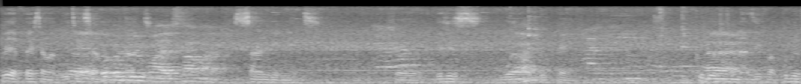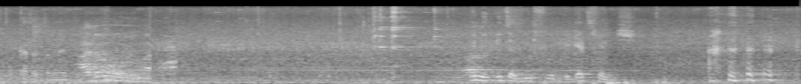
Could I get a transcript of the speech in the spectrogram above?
This is the first time I've eaten Yeah, something probably without my stomach. sand in it. So this is well prepared. Kudos to Nazifa, kudos to Casa I Tomato. don't hold my. When you eat a good food, it gets finished.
